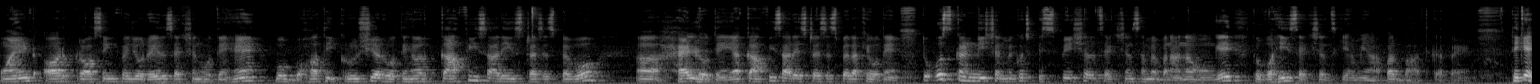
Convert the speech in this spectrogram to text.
पॉइंट और क्रॉसिंग पे जो रेल सेक्शन होते हैं, वो बहुत ही क्रूशियल होते हैं और काफ़ी सारी स्ट्रेसेस पे वो हेल्ड होते हैं या काफ़ी सारे स्ट्रेसेस पे रखे होते हैं। तो उस कंडीशन में कुछ स्पेशल सेक्शंस हमें बनाना होंगे तो वही सेक्शंस की हम यहाँ पर बात कर रहे हैं। ठीक है?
